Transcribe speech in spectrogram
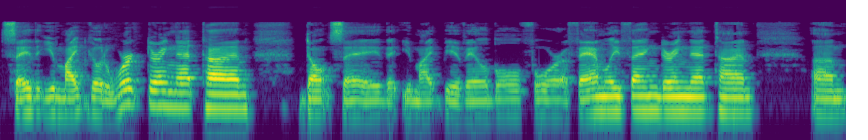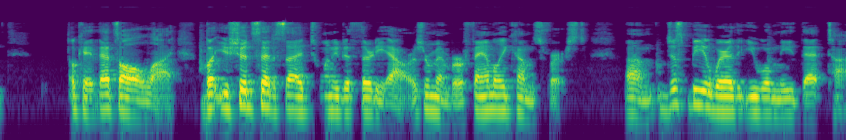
say that you might go to work during that time. Don't say that you might be available for a family thing during that time. Um, okay, that's all a lie. But you should set aside 20 to 30 hours. Remember, family comes first. Um, just be aware that you will need that time.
